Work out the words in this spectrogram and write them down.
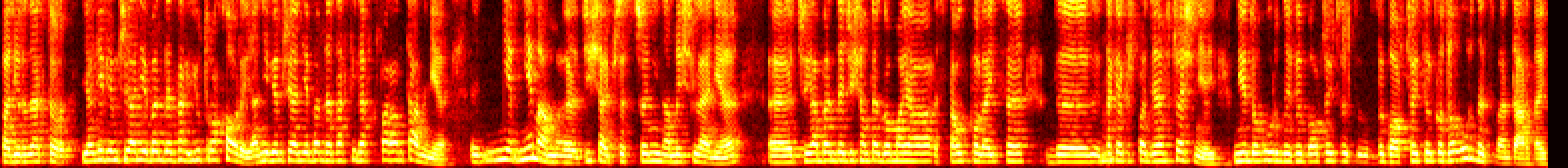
Pani redaktor, ja nie wiem, czy ja nie będę za, jutro chory, ja nie wiem, czy ja nie będę za chwilę w kwarantannie. Nie, nie mam e, dzisiaj przestrzeni na myślenie, e, czy ja będę 10 maja stał w kolejce, e, tak jak już powiedziałem wcześniej, nie do urny wyborczej, wyborczej, tylko do urny cmentarnej.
